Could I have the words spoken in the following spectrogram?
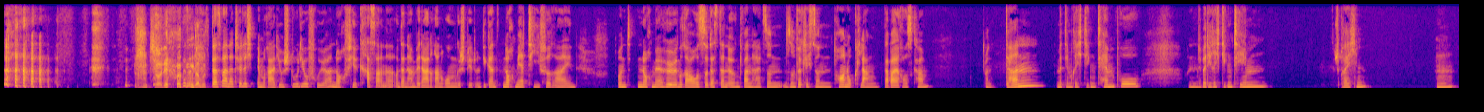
Entschuldigung. Da muss, Das war natürlich im Radiostudio früher noch viel krasser, ne? Und dann haben wir da dran rumgespielt und die ganz noch mehr Tiefe rein und noch mehr Höhen raus, sodass dann irgendwann halt so ein, so ein wirklich so ein Pornoklang dabei rauskam. Und dann mit dem richtigen Tempo und über die richtigen Themen sprechen. Hm.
